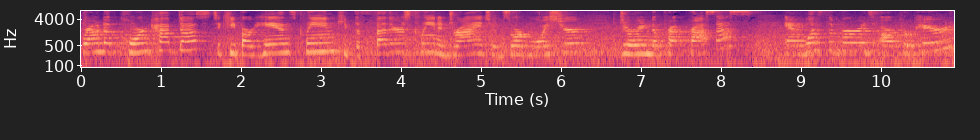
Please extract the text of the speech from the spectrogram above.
ground up corn cob dust to keep our hands clean, keep the feathers clean and dry and to absorb moisture during the prep process. And once the birds are prepared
